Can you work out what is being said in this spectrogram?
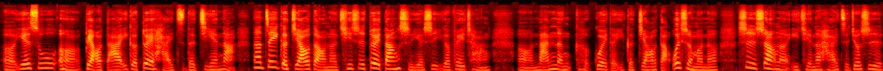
呃耶稣呃表达一个对孩子的接纳。那这个教导呢，其实对当时也是一个非常呃难能可贵的一个教导。为什么呢？事实上呢，以前的孩子就是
